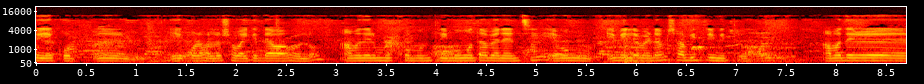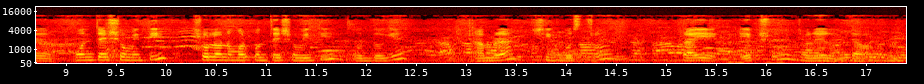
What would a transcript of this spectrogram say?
ইয়ে কর- ইয়ে করা হলো, সবাইকে দেওয়া হলো। আমাদের মুখ্যমন্ত্রী মমতা ব্যানার্জি এবং এমএলএ ম্যাডাম সাবিত্রী মিত্র। আমাদের পঞ্চায়েত সমিতি, ষোলো নম্বর পঞ্চায়েত সমিতি উদ্যোগে আমরা শীত বস্ত্র প্রায় একশো জনের দেওয়া হলো।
